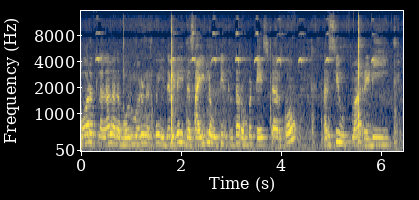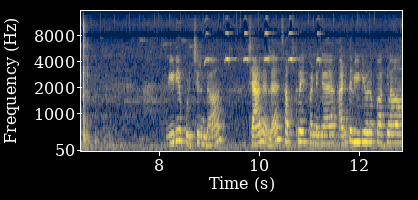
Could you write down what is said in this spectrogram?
ஓரத்துலலாம் அந்த மொறு மொறுன்னு இருக்கும். இதை விட இந்த சைடில் ஊட்டிருக்கிறது தான் ரொம்ப டேஸ்ட்டாக இருக்கும். அரிசி உப்புமா ரெடி வீடியோ பிடிச்சிருந்தா சேனலை சப்ஸ்கிரைப் பண்ணுங்கள் அடுத்த வீடியோவில் பார்க்கலாம்.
